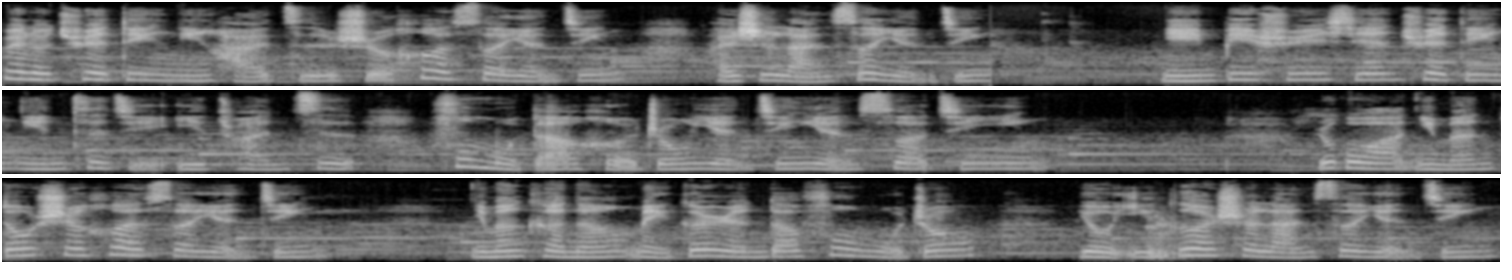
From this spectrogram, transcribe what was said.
为了确定您孩子是褐色眼睛还是蓝色眼睛，您必须先确定您自己遗传自父母的何种眼睛颜色基因。如果你们都是褐色眼睛，你们可能每个人的父母中有一个是蓝色眼睛，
